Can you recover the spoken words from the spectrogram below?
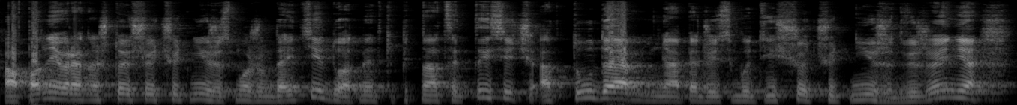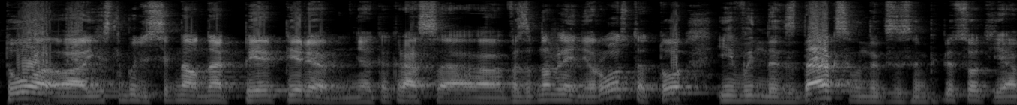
а вполне вероятно, что еще чуть ниже сможем дойти до отметки 15 тысяч, оттуда, опять же, если будет еще чуть ниже движение, то если будет сигнал на пере, как раз возобновление роста, то и в индекс DAX, в индекс S&P 500 я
